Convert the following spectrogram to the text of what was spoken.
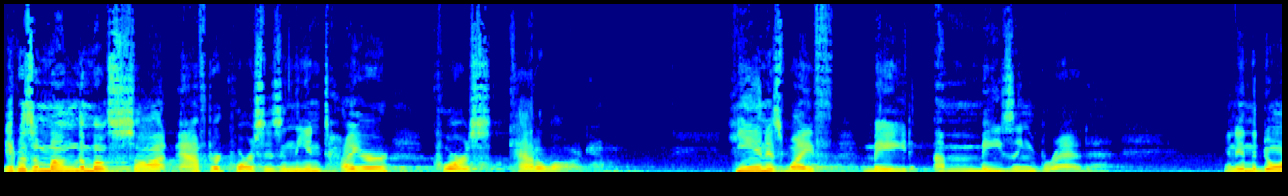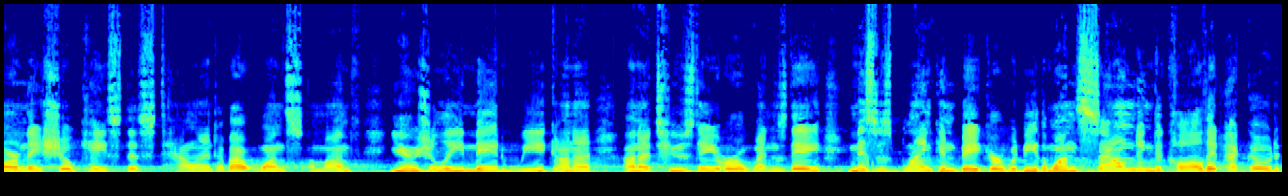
It was among the most sought after courses in the entire course catalog. He and his wife made amazing bread. And in the dorm, they showcase this talent about once a month, usually midweek on a, on a Tuesday or a Wednesday. Mrs. Blankenbaker would be the one sounding the call that echoed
